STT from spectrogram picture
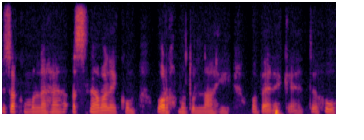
جزاكم الله. السلام عليكم ورحمة الله وبركاته.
